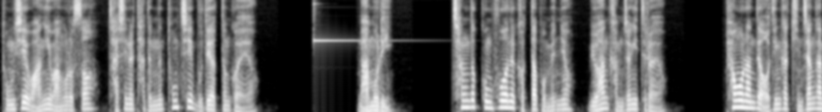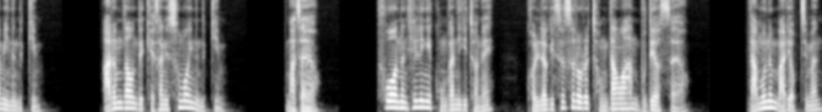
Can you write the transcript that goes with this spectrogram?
동시에 왕이 왕으로서 자신을 다듬는 통치의 무대였던 거예요. 마무리. 창덕궁 후원을 걷다 보면요, 묘한 감정이 들어요. 평온한데 어딘가 긴장감이 있는 느낌. 아름다운데 계산이 숨어 있는 느낌. 맞아요. 후원은 힐링의 공간이기 전에 권력이 스스로를 정당화한 무대였어요. 나무는 말이 없지만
